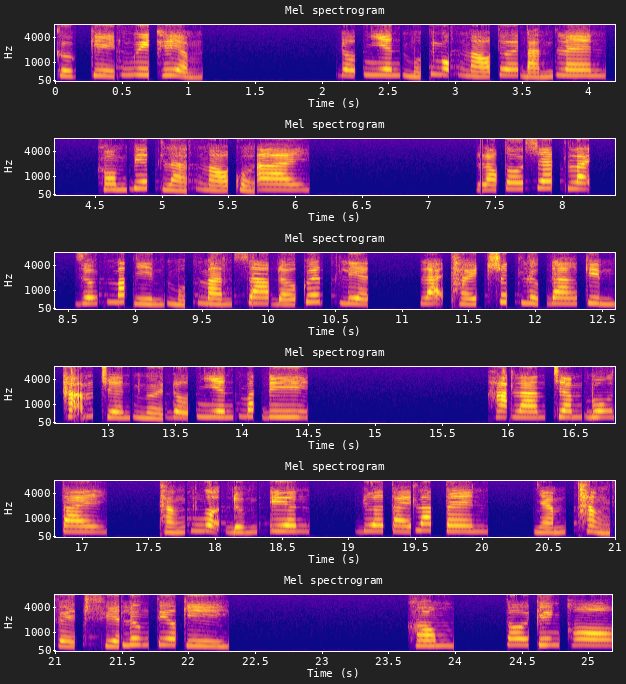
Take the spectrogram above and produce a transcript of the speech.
cực kỳ nguy hiểm. Đột nhiên một ngụm máu tươi bắn lên, không biết là máu của ai. Lòng tôi rét lạnh, dưỡng mắt nhìn một màn giao đấu quyết liệt, lại thấy sức lực đang kìm hãm trên người đột nhiên mất đi. Hạ Lan châm buông tay, thắng ngựa đứng yên, đưa tay lắp tên, nhắm thẳng về phía lưng tiêu kỳ. Không, tôi kinh hô.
